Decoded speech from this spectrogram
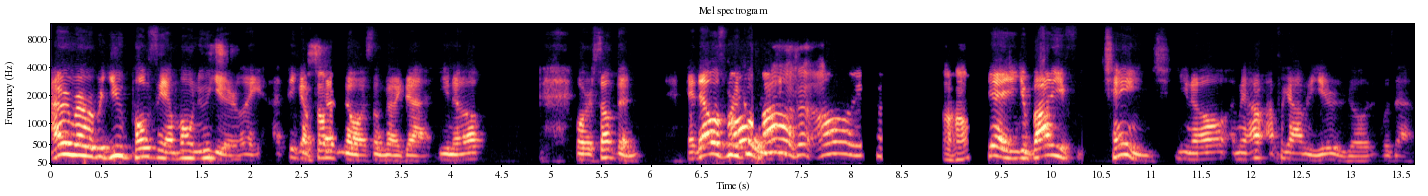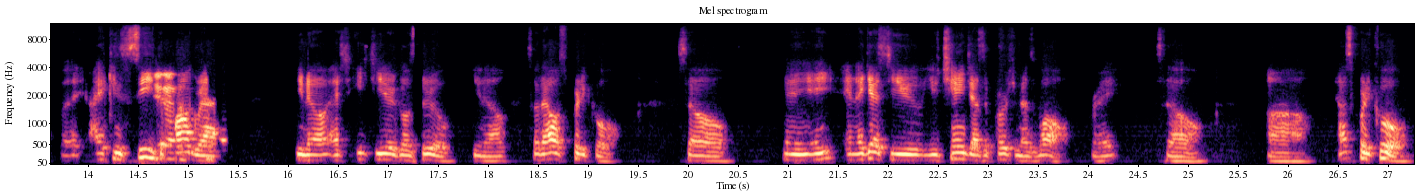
I remember you posting at Hmong New Year, like I think I'm something oh or something like that, you know, or something, and that was pretty oh, cool. Wow, that, oh, yeah. Uh-huh. Yeah, your body change, you know. I mean, I, I, forgot how many years ago was that, but I, I can see yeah. the progress, you know, as each year goes through, you know. So that was pretty cool. So, and, and I guess you you change as a person as well, right? So, uh, that's pretty cool.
